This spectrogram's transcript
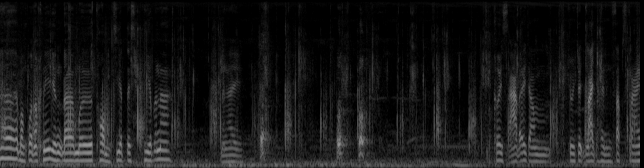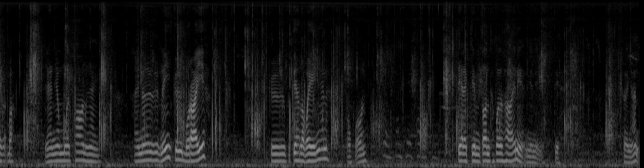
ហើយបងប្អូនអរគ្នាយើងដើរមើលធម្មជាតិទេសភាពណាហ្នឹងហើយ ឃើញស្អាតអីចាំជួយចុច like ហើយនិង subscribe របស់យ៉ាងខ្ញុំមួយផងហ្នឹងហើយហើយនៅនេះគឺបរិយគឺប្រទេសល្វែងណាបងប្អូនផ្ទះដែលគេមិនទាន់ធ្វើហើយនេះនេះនេះផ្ទះឃើញអត់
